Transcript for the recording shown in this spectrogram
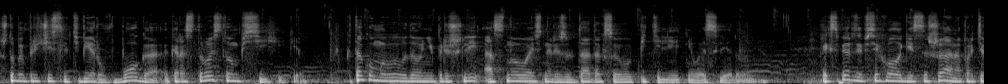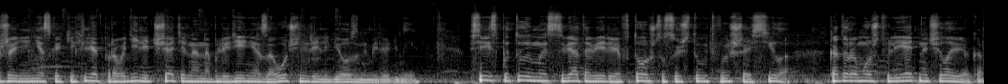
чтобы причислить веру в Бога к расстройствам психики. К такому выводу они пришли, основываясь на результатах своего пятилетнего исследования. Эксперты-психологи США на протяжении нескольких лет проводили тщательное наблюдение за очень религиозными людьми. Все испытуемые свято верили в то, что существует высшая сила, которая может влиять на человека,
